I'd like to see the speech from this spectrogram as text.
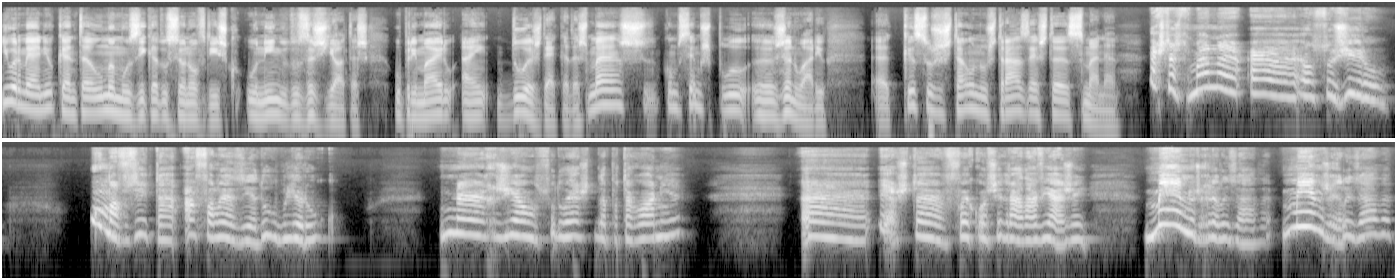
e o Arménio canta uma música do seu novo disco, O Ninho dos Agiotas, o primeiro em duas décadas. Mas comecemos pelo uh, Januário. Uh, que sugestão nos traz esta semana? Esta semana eu sugiro uma visita à falésia do Bilharuco, na região sudoeste da Patagónia. Uh, esta foi considerada a viagem menos realizada, menos realizada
